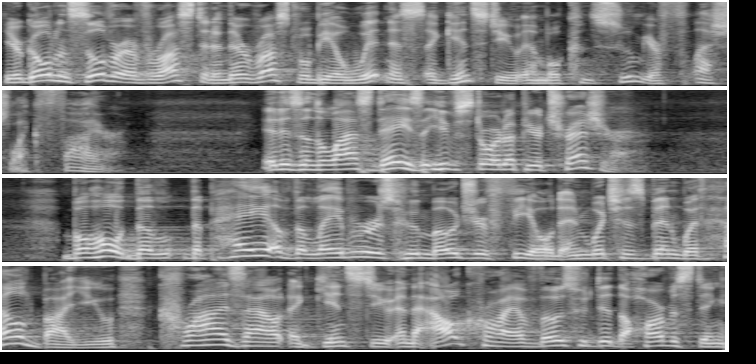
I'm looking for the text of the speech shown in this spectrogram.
Your gold and silver have rusted, and their rust will be a witness against you and will consume your flesh like fire. It is in the last days that you've stored up your treasure. Behold, the, the pay of the laborers who mowed your field and which has been withheld by you cries out against you, and the outcry of those who did the harvesting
